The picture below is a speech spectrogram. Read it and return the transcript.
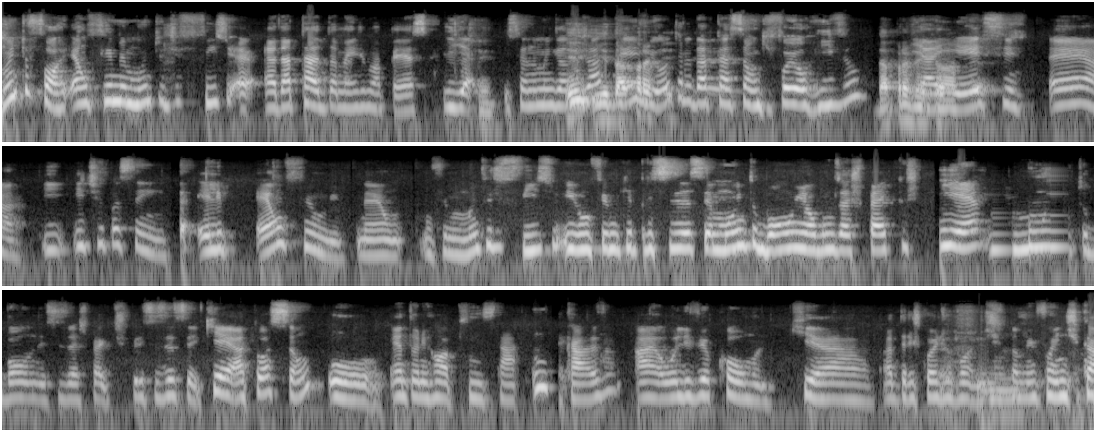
muito fortes. É um filme muito difícil. É é adaptado também de uma peça. E, é- Sim. se eu não me engano, E- já e teve ver, outra adaptação que foi horrível. Dá pra ver E aí esse é e, e, tipo assim ele é um filme né um, um filme muito difícil e um filme que precisa ser muito bom em alguns aspectos e é muito bom nesses aspectos precisa ser que é a atuação o Anthony Hopkins está impecável a Olivia Colman que é a atriz coadjuvante Sim. também foi indicada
